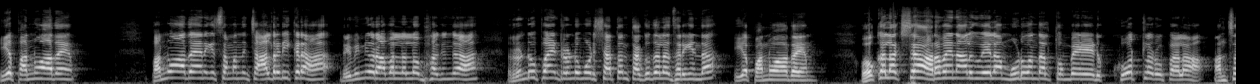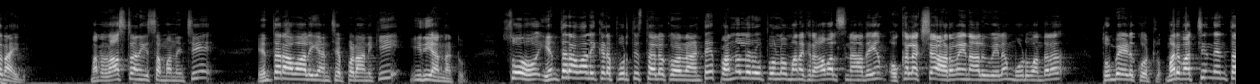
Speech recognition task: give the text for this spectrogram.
ఇక పన్ను ఆదాయం. పన్ను ఆదాయానికి సంబంధించి ఆల్రెడీ ఇక్కడ రెవెన్యూ రాబళ్ళలో భాగంగా రెండు పాయింట్ రెండు మూడు శాతం తగ్గుదల జరిగిందా? ఇక పన్ను ఆదాయం. ఒక లక్ష అరవై నాలుగు వేల మూడు వందల తొంభై ఏడు కోట్ల రూపాయల అంచనా ఇది. మన రాష్ట్రానికి సంబంధించి ఎంత రావాలి అని చెప్పడానికి ఇది అన్నట్టు. సో ఎంత రావాలి ఇక్కడ పూర్తి స్థాయిలో అంటే పన్నుల రూపంలో మనకు రావాల్సిన ఆదాయం ఒక లక్ష అరవై నాలుగు వేల మూడు వందల తొంభై ఏడు కోట్లు. మరి వచ్చింది ఎంత?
